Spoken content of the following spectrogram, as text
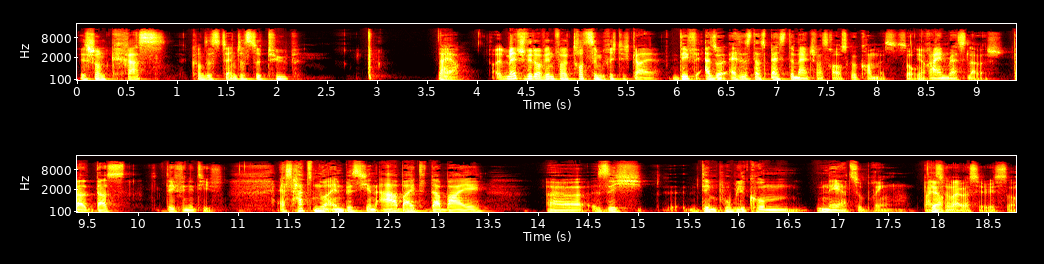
ist schon krass. Konsistenteste Typ. Naja, Match wird auf jeden Fall trotzdem richtig geil. Def also es ist das beste Match, was rausgekommen ist, so Ja. rein wrestlerisch. Da, das definitiv. Es hat nur ein bisschen Arbeit dabei, äh, sich dem Publikum näher zu bringen bei Ja. Survivor Series. So,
